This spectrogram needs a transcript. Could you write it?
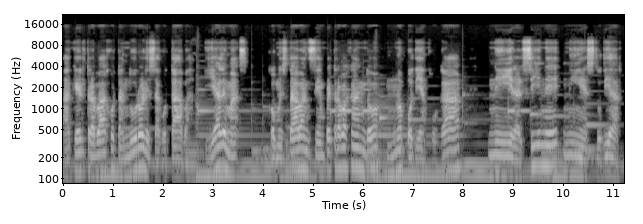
aquel trabajo tan duro les agotaba y además, como estaban siempre trabajando, no podían jugar, ni ir al cine, ni estudiar.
